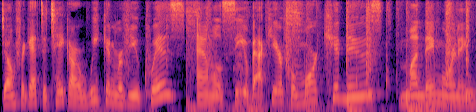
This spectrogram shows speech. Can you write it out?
Don't forget to take our weekend review quiz, and we'll see you back here for more kid news Monday morning.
